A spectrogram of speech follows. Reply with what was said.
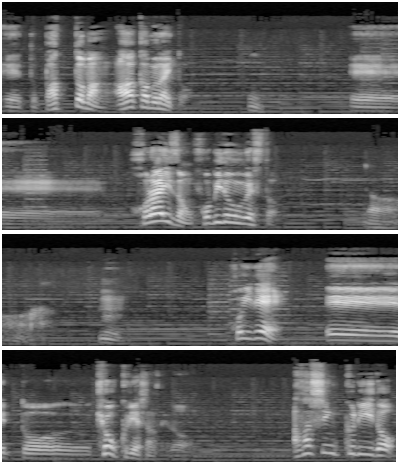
えっ、と、バットマン、アーカムナイト。うん。えー、ホライゾン、フォビドンウエスト。あうん。ほいで、えーっと、今日クリアしたんですけど、アサシンクリード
